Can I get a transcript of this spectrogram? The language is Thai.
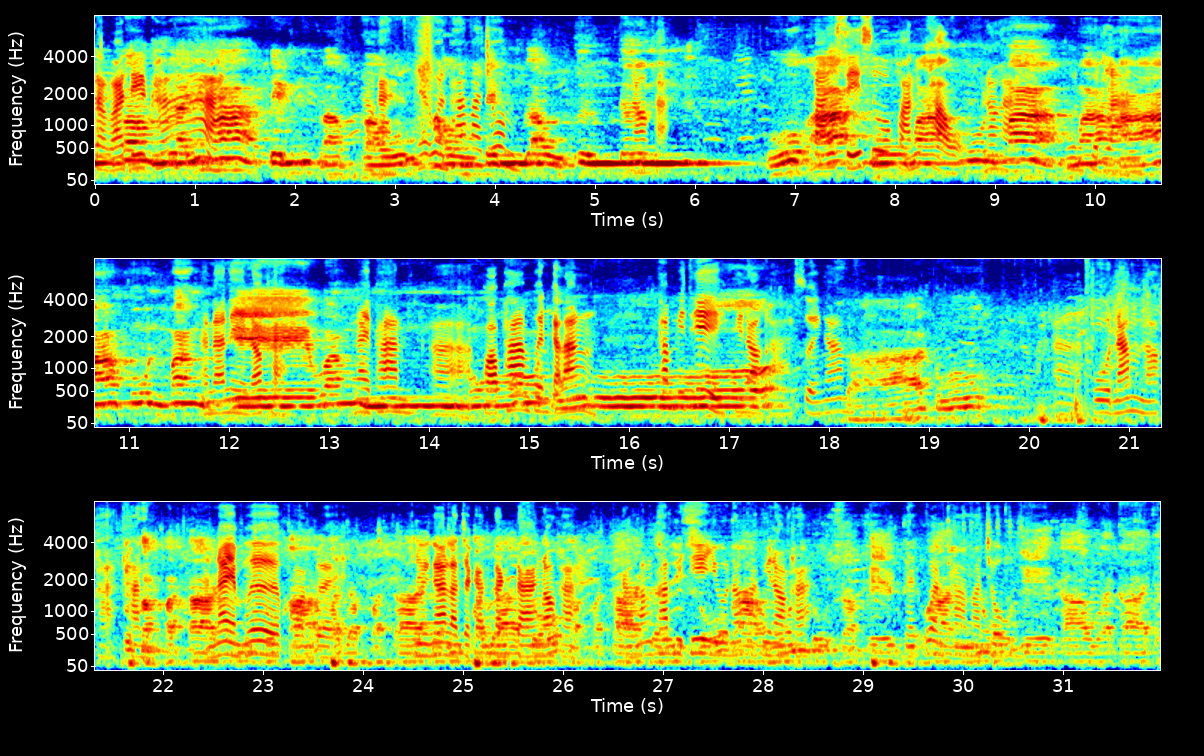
สวัสดีค่ะไหลมาเต็มกระเป๋าเดี๋ยวอ้วนพามาชมเราอึงดึงเนาะค่ะโอ้ใบสีสู่ขวัญเข่าเนาะค่ะบุญมาคุณหลานหามูลมังอันนั้นนี่เนาะค่ะเอวังนายพรานอ่าพอพามเพิ่นกำลังทำพิธีพี่น้องค่ะ สวยงาม สาธุอ่าผู้นำเนาะค่ะทุกท่านขปัตตาในอำเภอพร้อมด้วยหน่วยงานราชการต่างๆเนาะค่ะกำลังทำพิธีอยู่เนาะค่ะพี่น้องค่ะยายอ้วนพามาชม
